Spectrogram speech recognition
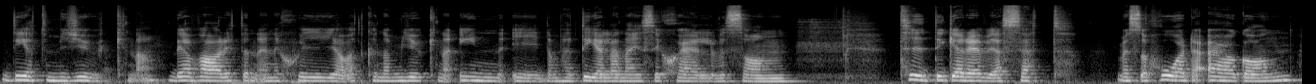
Det är att mjukna. Det har varit en energi av att kunna mjukna in i de här delarna i sig själv som tidigare vi har sett med så hårda ögon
